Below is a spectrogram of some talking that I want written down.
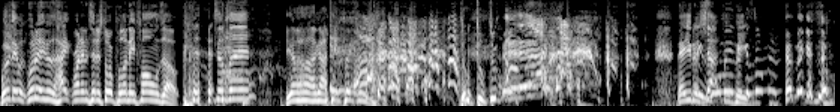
What if they was, what if they was hype running into the store pulling their phones out? you see what I'm saying? Yo, I gotta take pictures. Do, do, do. Now you done Make shot zoom two in, make it people. zoom Make it zoom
